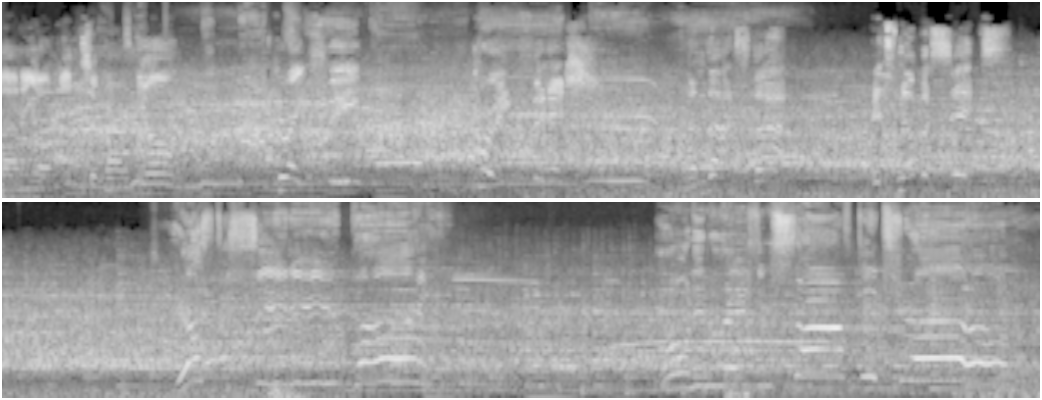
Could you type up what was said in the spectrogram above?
Maranon into Maranon. Great feet. Great finish. And that's that. It's number six. Just a city boy, born and raised in South Detroit.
